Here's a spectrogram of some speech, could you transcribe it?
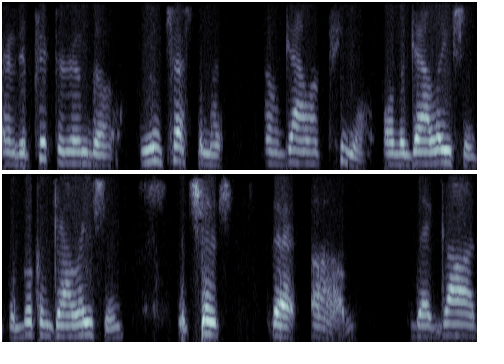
and depicted in the New Testament of Galatia or the Galatians, the book of Galatians, the church that um, that God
